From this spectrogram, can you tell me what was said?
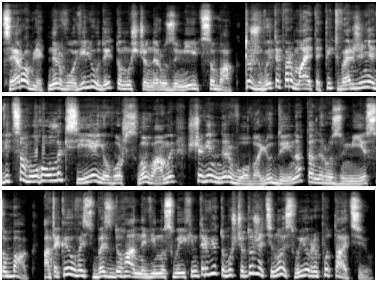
Це роблять нервові люди, тому що не розуміють собак. Тож ви тепер маєте підтвердження від самого Олексія його ж словами, що він нервова людина та не розуміє собак. А такий увесь бездоганний він у своїх інтерв'ю, тому що дуже цінує свою репутацію,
